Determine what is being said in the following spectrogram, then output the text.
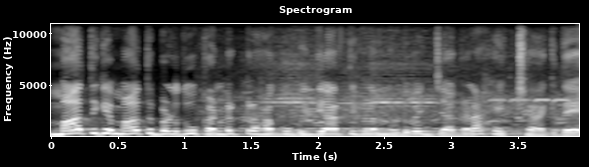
ಮಾತಿಗೆ ಮಾತು ಬೆಳೆದು ಕಂಡಕ್ಟರ್ ಹಾಗೂ ವಿದ್ಯಾರ್ಥಿಗಳ ನಡುವೆ ಜಗಳ ಹೆಚ್ಚಾಗಿದೆ.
